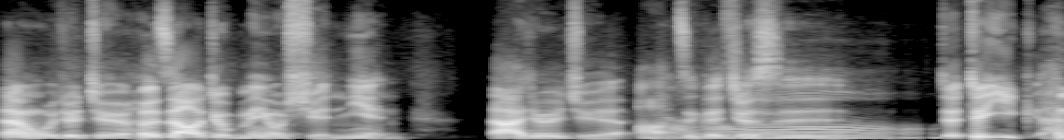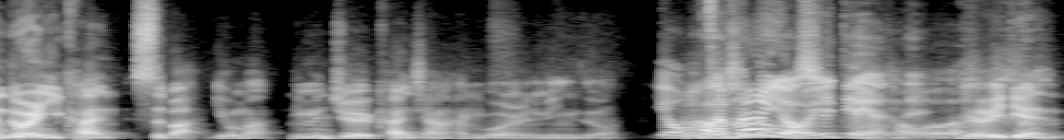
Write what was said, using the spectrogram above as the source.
但我就觉得何志浩就没有悬念，大家就会觉得啊，这个就是哦对对一很多人一看是吧？有吗？你们觉得看像韩国人的名字吗？有，好像有一点。有一点，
